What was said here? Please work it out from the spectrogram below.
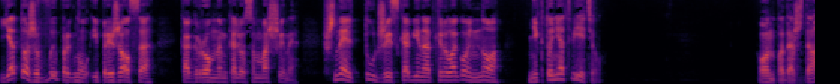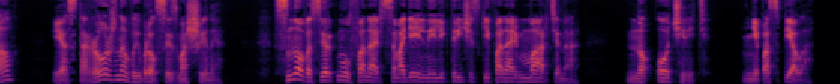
Я тоже выпрыгнул и прижался к огромным колесам машины. Шнель тут же из кабины открыл огонь, но никто не ответил. Он подождал и осторожно выбрался из машины. Снова сверкнул фонарь, самодельный электрический фонарь Мартина. Но очередь не поспела.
